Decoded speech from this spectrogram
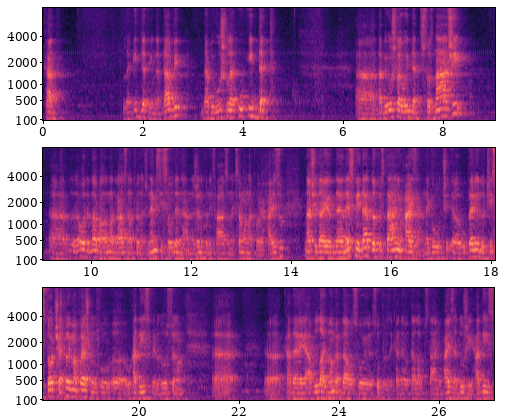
kad? Le iddetihune, da bi, da bi ušle u iddet. da bi ušle u iddet, što znači, uh, ovdje normalno ona odrazu napravila, znači ne misli se ovdje na, na ženu kod fazu, nek samo ona koja je hajzu, znači da je, da je ne smije dati dok u stanju hajza, nego u, e, u periodu čistoća, to ima pojašnju u, e, u hadisu, vjerodostojnom, uh, kada je Abdullah ibn Omer dao svojoj supruzi kada je u talaku stanju hajza duži hadis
